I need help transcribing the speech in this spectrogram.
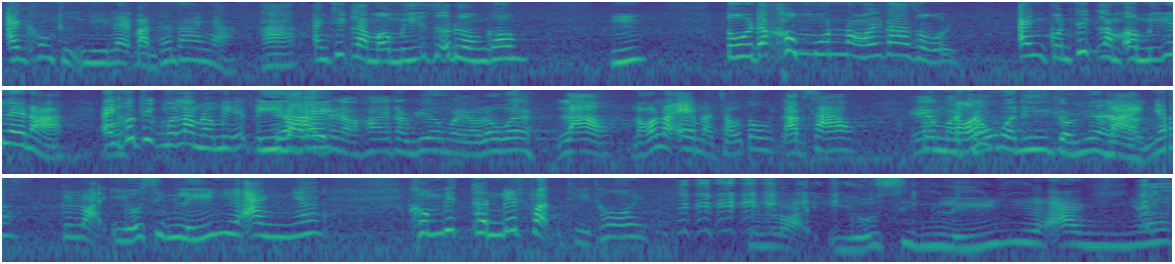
Anh không thử nhìn lại bản thân anh à? Hả? Anh thích làm ở Mỹ giữa đường không? Ừ? Tôi đã không muốn nói ra rồi. Anh còn thích làm ở Mỹ lên à? Anh có thích muốn làm ở Mỹ Đi Thế ra đây. nào? Hai thằng kia mày ở đâu ấy? Nào Nó là em là cháu tôi. Làm sao? Em Tôi mà nói. cháu mà đi kiểu như này Này à? nhá. Cái loại yếu sinh lý như anh nhá. Không biết thân biết phận thì thôi cái loại yếu sinh lý như anh nhá.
